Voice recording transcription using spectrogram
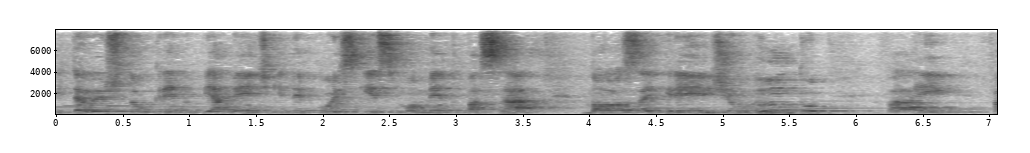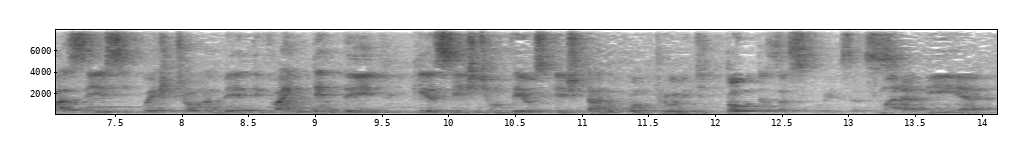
Então eu estou crendo piamente que depois que esse momento passar, nós, a igreja, o mundo vai fazer esse questionamento e vai entender que existe um Deus que está no controle de todas as coisas. Que maravilha!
